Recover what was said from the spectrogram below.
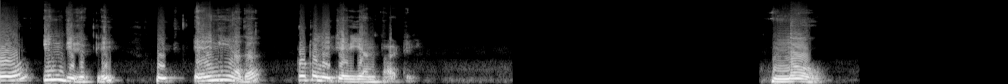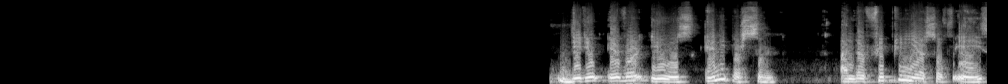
or indirectly with any other totalitarian party no Did you ever use any person under 15 years of age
